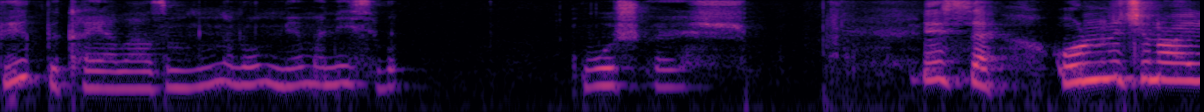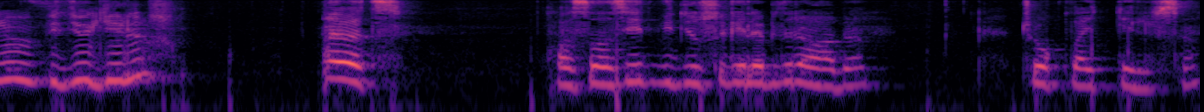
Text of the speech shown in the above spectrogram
Büyük bir kaya lazım. Bunlar olmuyor ama neyse. Boş ver. Neyse. Onun için ayrı bir video gelir. Evet. Hassasiyet videosu gelebilir abi. Çok like gelirse.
